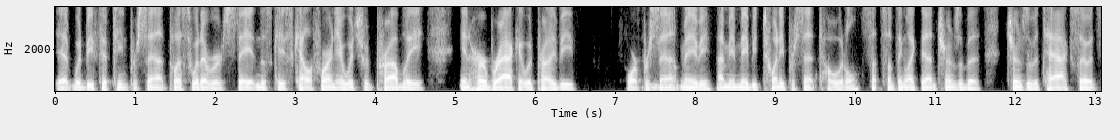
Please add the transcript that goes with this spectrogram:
it would be fifteen percent plus whatever state, in this case California, which would probably, in her bracket, would probably be four percent, maybe. I mean, maybe twenty percent total, so, something like that in terms of a in terms of a tax. So it's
